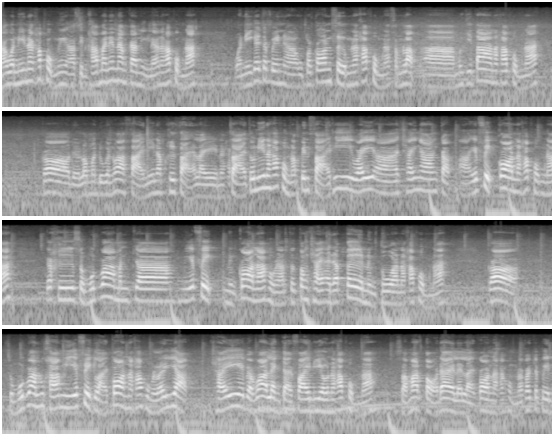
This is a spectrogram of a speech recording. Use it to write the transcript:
นะวันนี้นะครับผมมีสินค้ามาแนะนำกันอีกแล้วนะครับผมนะ วันนี้ก็จะเป็นอุปกรณ์เสริมนะครับผมนะสำหรับมือกีตาร์นะครับผมนะ ก็เดี๋ยวเรามาดูกันว่าสายนี้นะคือสายอะไรนะครับสายตัวนี้นะครับผมนะเป็นสายที่ไว้ใช้งานกับเอฟเฟกต์ก้อนนะครับผมนะก็คือสมมุติว่ามันจะมีเอฟเฟกต์หนึ่งก้อนนะผมนะจะต้องใช้อะแดปเตอร์หนึ่งตัวนะครับผมนะ ก็สมมุติว่าลูกค้ามีเอฟเฟกต์หลายก้อนนะครับผมแล้วอยากใช้แบบว่าแหล่งจ่ายไฟเดียวนะครับผมนะ สามารถต่อได้หลาย ๆ ก้อนนะครับผมนะก็จะเป็น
